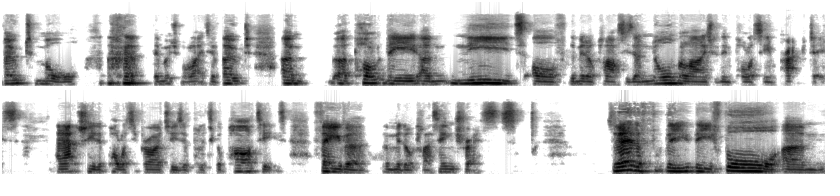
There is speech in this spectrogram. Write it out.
vote more, they're much more likely to vote. Um, uh, the um, needs of the middle classes are normalised within policy and practice. And actually, the policy priorities of political parties favour the middle class interests. So they're the, the, the four um,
